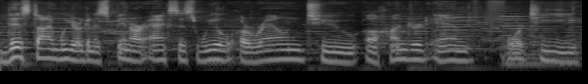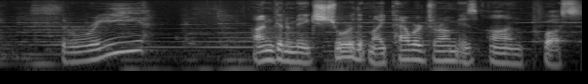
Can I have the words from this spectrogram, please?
This time we are gonna spin our axis wheel around to 143. I'm gonna make sure that my power drum is on plus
